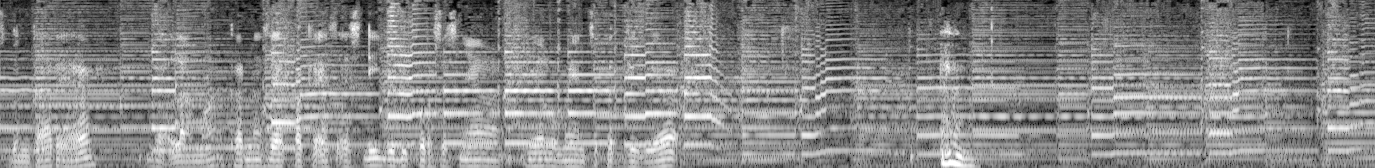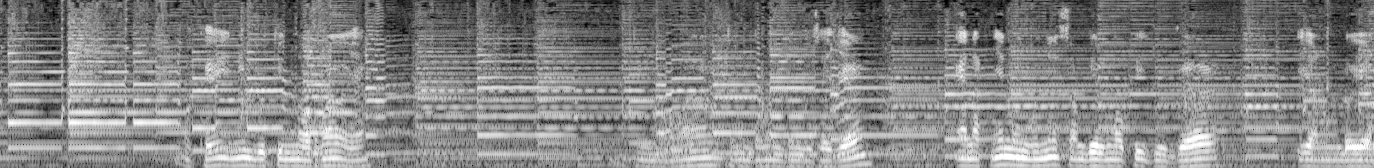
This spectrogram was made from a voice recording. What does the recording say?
sebentar ya nggak lama karena saya pakai SSD jadi prosesnya ya lumayan cepat juga. Oke ini booting normal ya. Booting normal teman-teman tunggu saja. Enaknya nunggunya sambil ngopi juga yang doyan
